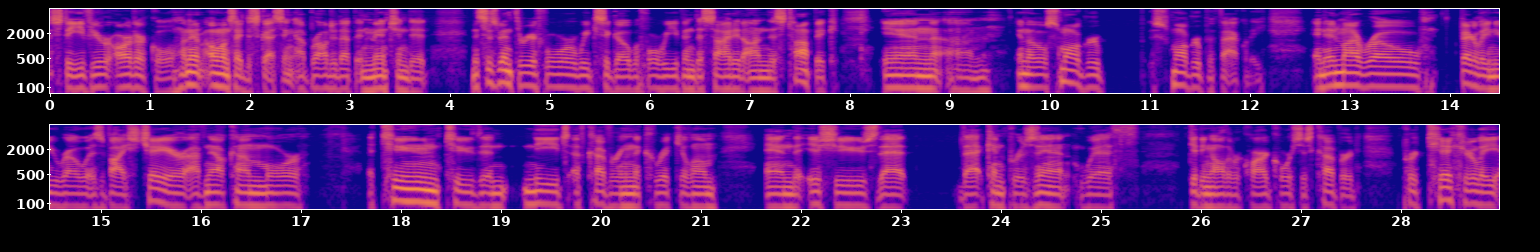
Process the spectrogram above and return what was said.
Steve, your article, and I won't say discussing, I brought it up and mentioned it. This has been three or four weeks ago before we even decided on this topic in um, in a little small group small group of faculty. And in my row fairly new row as vice chair, I've now come more attuned to the needs of covering the curriculum and the issues that that can present with getting all the required courses covered, particularly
